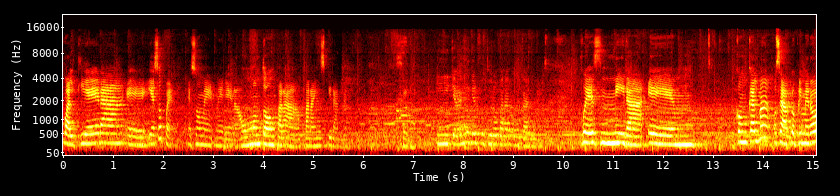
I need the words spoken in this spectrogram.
cualquiera, eh, y eso pues, eso me, me llena un montón para, para inspirarme. Sí. ¿Y qué ves en el futuro para Con Calma? Pues mira, em, con calma, o sea, lo primero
